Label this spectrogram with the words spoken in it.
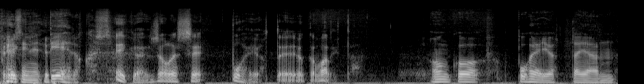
presidenttiehdokas? eiköhän se ole se puheenjohtaja, joka valitaan. Onko puheenjohtajan,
